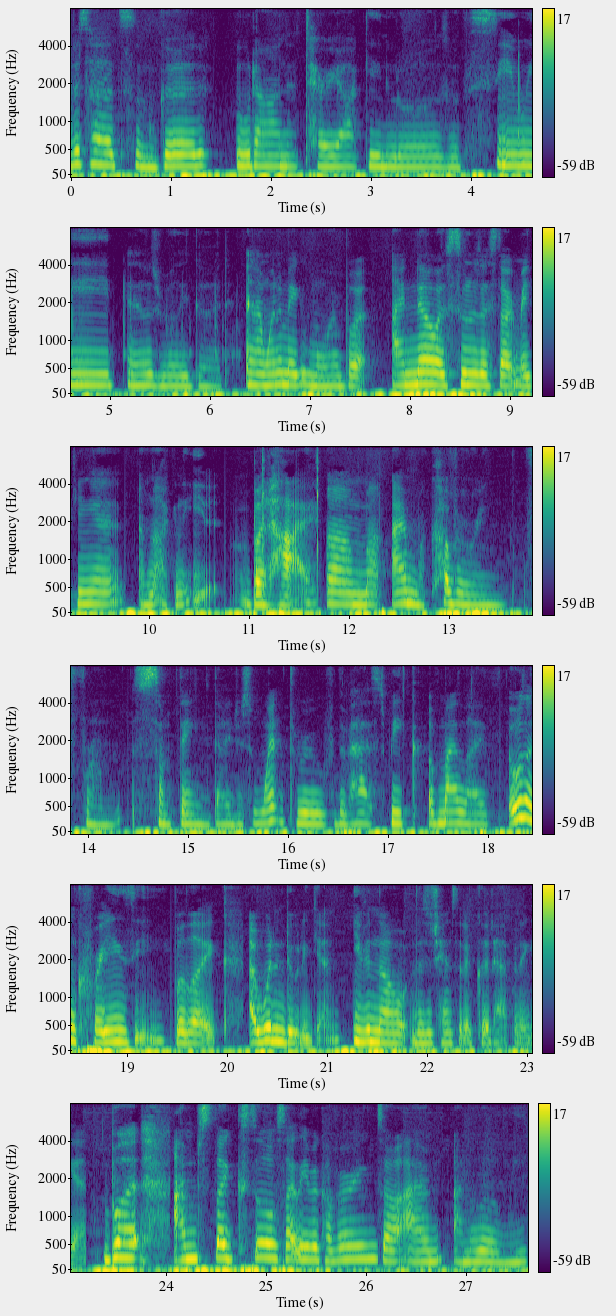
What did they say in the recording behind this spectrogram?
just had some good udon teriyaki noodles with seaweed and it was really good. And I want to make more, but I know as soon as I start making it, I'm not gonna eat it. But hi, um, I'm recovering from something that I just went through for the past week of my life. It wasn't crazy, but like I wouldn't do it again, even though there's a chance that it could happen again. But I'm like still slightly recovering, so I'm I'm a little weak.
